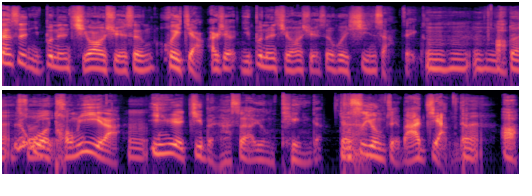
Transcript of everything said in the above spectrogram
但是你不能期望学生会讲，而且你不能期望学生会欣赏这个。嗯哼，嗯哼，啊，对，我同意啦。嗯，音乐基本上是要用听的，不是用嘴巴讲的。啊，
